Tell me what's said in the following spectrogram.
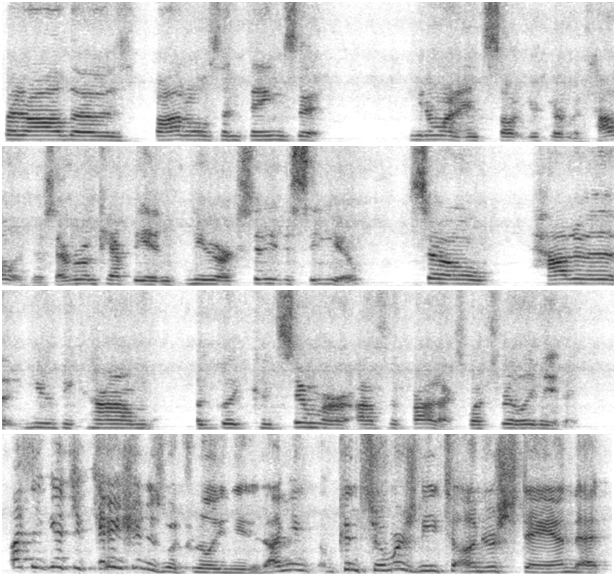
But all those bottles and things that you don't want to insult your dermatologist. Everyone can't be in New York City to see you. So, how do you become a good consumer of the products? What's really needed? I think education is what's really needed. I mean, consumers need to understand that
